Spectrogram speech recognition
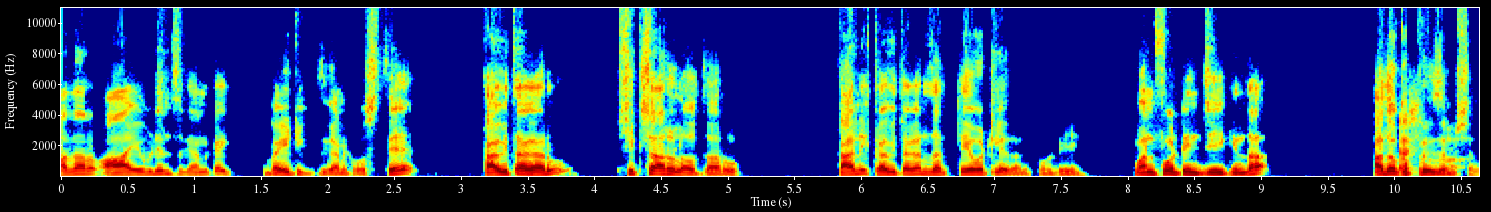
ఆధారం ఆ ఎవిడెన్స్ కనుక బయటికి కనుక వస్తే కవిత గారు శిక్షార్హులు అవుతారు. కానీ కవిత గారు దాన్ని తేవట్లేదు అనుకోండి. వన్ ఫోర్టీన్ జీ కింద అదొక. ప్రిజంప్షన్.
